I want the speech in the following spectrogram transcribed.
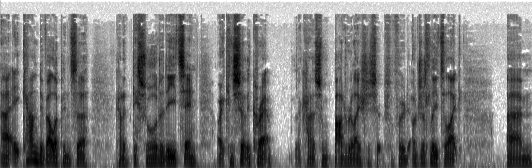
Uh, it can develop into kind of disordered eating, or it can certainly create a, a kind of some bad relationships with food, or just lead to like um,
